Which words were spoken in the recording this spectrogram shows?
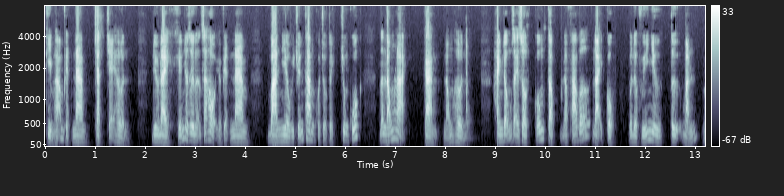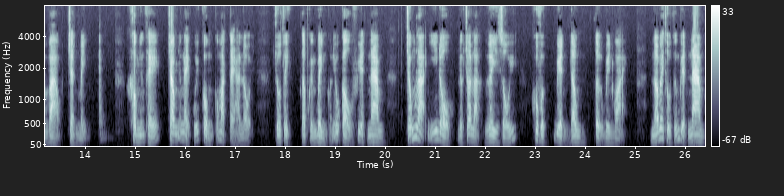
kìm hãm Việt Nam chặt chẽ hơn. Điều này khiến cho dư luận xã hội ở Việt Nam bàn nhiều về chuyến thăm của Chủ tịch Trung Quốc đã nóng lại càng nóng hơn. Hành động dại dột của ông Tập đã phá vỡ đại cục và được ví như tự bắn vào trần mình. Không những thế, trong những ngày cuối cùng có mặt tại Hà Nội, Chủ tịch Tập Cảnh Bình còn yêu cầu phía Việt Nam chống lại những ý đồ được cho là gây rối khu vực Biển Đông từ bên ngoài. Nói với Thủ tướng Việt Nam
